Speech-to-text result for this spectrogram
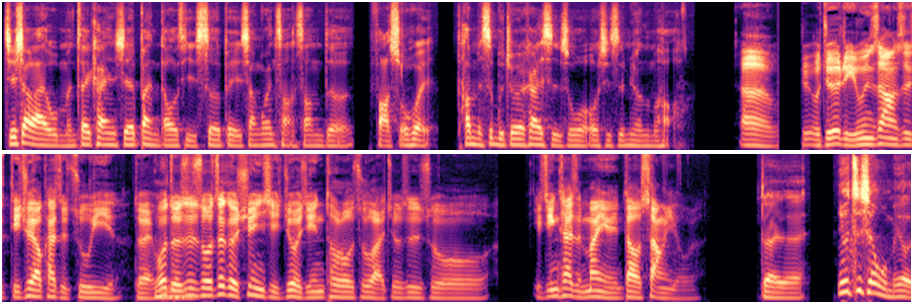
接下来我们再看一些半导体设备相关厂商的法说会，他们是不是就会开始说，哦，其实没有那么好？呃，我觉得理论上是的确要开始注意了，对，或者是说这个讯息就已经透露出来，就是说已经开始蔓延到上游了。对对，因为之前我们有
